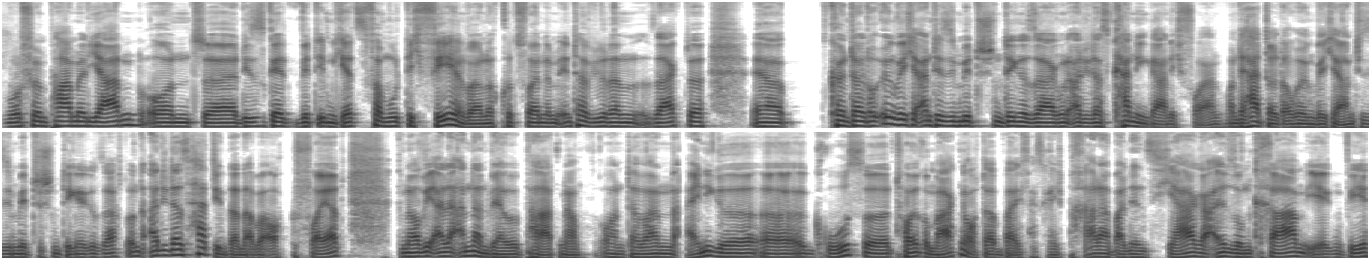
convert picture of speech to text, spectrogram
wohl für ein paar Milliarden. Und äh, dieses Geld wird ihm jetzt vermutlich fehlen, weil er noch kurz in einem Interview dann sagte, er könnte halt auch irgendwelche antisemitischen Dinge sagen und Adidas kann ihn gar nicht feuern. Und er hat halt auch irgendwelche antisemitischen Dinge gesagt und Adidas hat ihn dann aber auch gefeuert, genau wie alle anderen Werbepartner. Und da waren einige äh, große, teure Marken auch dabei. Ich weiß gar nicht, Prada, Balenciaga, all so ein Kram irgendwie.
